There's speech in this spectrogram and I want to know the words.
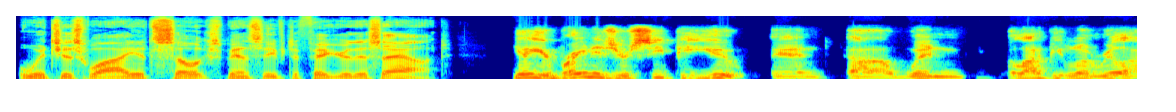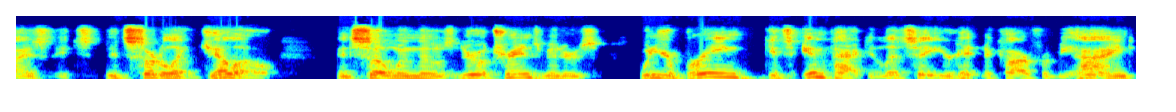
which is why it's so expensive to figure this out. Yeah, your brain is your CPU, and uh, when a lot of people don't realize it's it's sort of like Jello, and so when those neurotransmitters, when your brain gets impacted, let's say you're hitting a car from behind,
